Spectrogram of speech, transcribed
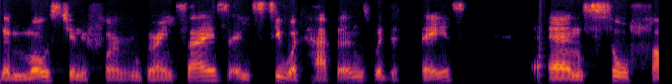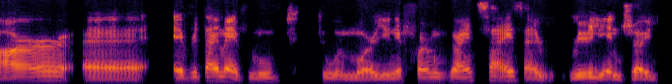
the most uniform grind size and see what happens with the taste. And so far, uh, every time I've moved to a more uniform grind size, I really enjoyed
